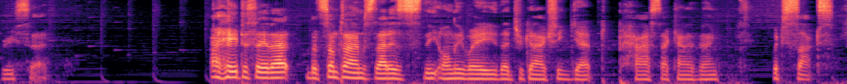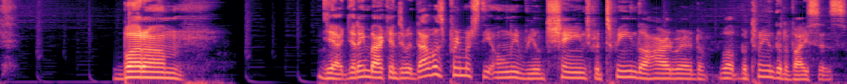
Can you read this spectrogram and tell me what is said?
Reset. I hate to say that, but sometimes that is the only way that you can actually get past that kind of thing, which sucks. But um yeah, getting back into it, that was pretty much the only real change between the hardware, well, between the devices.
